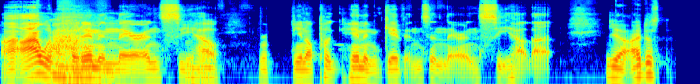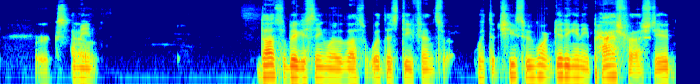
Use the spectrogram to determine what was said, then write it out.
I, I would put him in there and see how, mm-hmm. you know, put him and Givens in there and see how that yeah, I just, works. I out. mean, that's the biggest thing with us with this defense with the Chiefs. We weren't getting any pass rush, dude.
